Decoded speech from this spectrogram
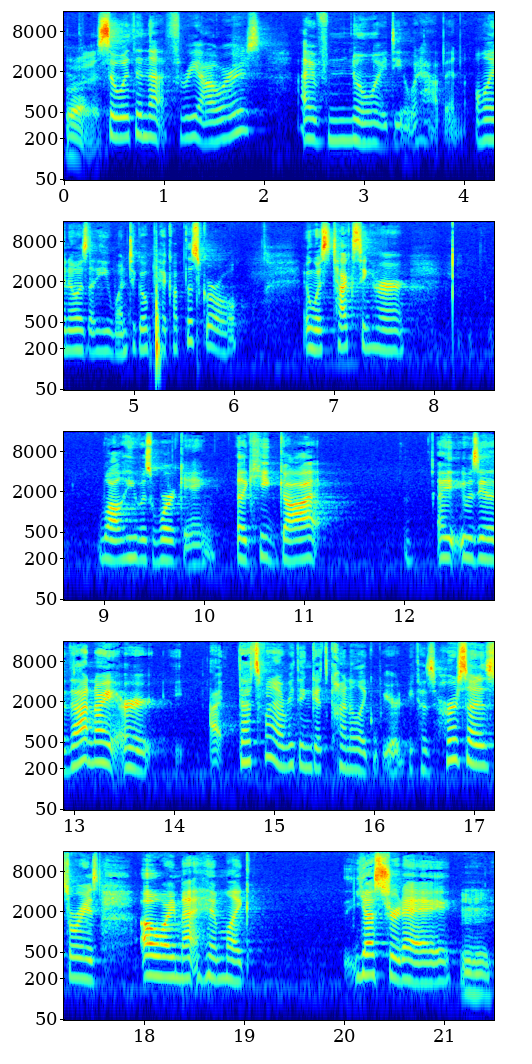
Right. So within that three hours, I have no idea what happened. All I know is that he went to go pick up this girl and was texting her while he was working. Like he got, I, it was either that night or I, that's when everything gets kind of like weird because her side of the story is, oh, I met him like yesterday Mm-hmm.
